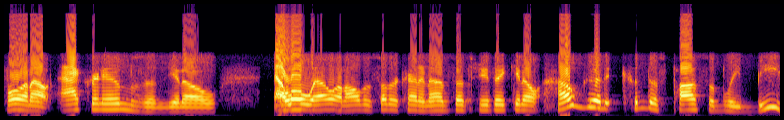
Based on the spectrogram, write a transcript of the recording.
throwing out acronyms and, you know, LOL and all this other kind of nonsense. And you think, you know, how good could this possibly be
